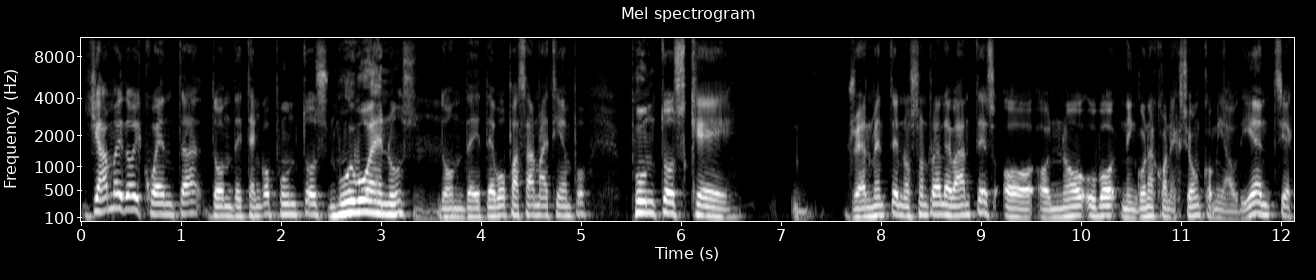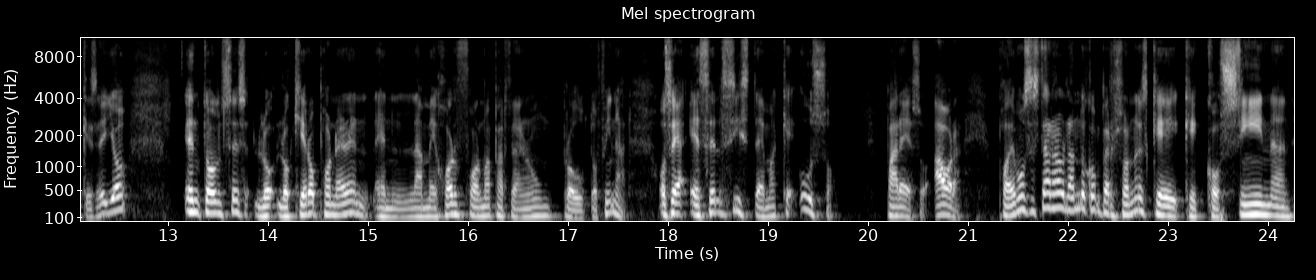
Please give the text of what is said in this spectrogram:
ya me doy cuenta donde tengo puntos muy buenos, donde debo pasar más tiempo, puntos que realmente no son relevantes o, o no hubo ninguna conexión con mi audiencia, qué sé yo. Entonces lo, lo quiero poner en, en la mejor forma para tener un producto final. O sea, es el sistema que uso para eso. Ahora, podemos estar hablando con personas que, que cocinan,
